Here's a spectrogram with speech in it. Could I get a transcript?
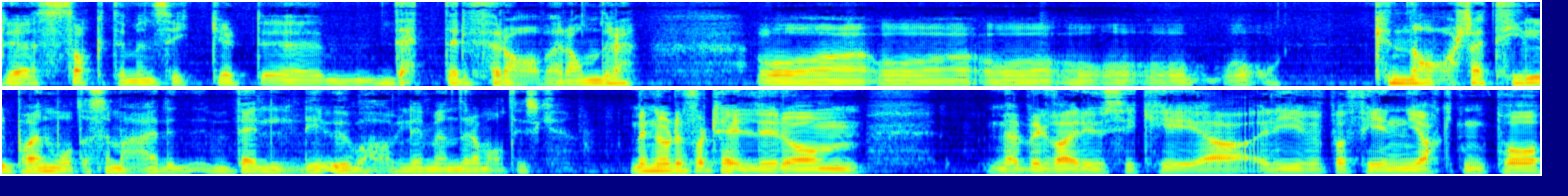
det sakte, men sikkert uh, detter fra hverandre. Og, og, og, og, knar seg til på en måte som er veldig ubehagelig, men dramatisk. Men når du forteller om møbelvarehus Ikea, livet på Finn, jakten på,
